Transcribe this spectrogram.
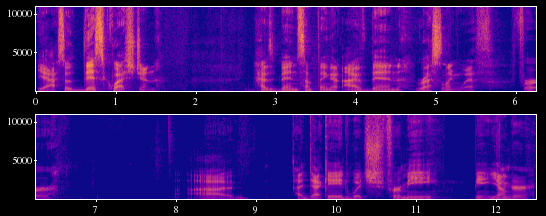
Yeah, so this question has been something that I've been wrestling with for uh, a decade, which for me, being younger,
